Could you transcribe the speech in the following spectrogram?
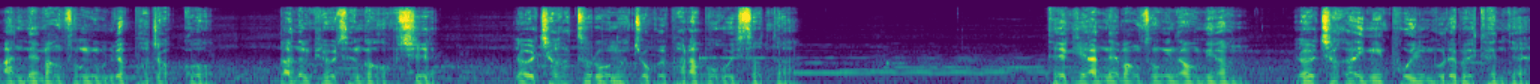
안내방송이 울려 퍼졌고 나는 별 생각 없이 열차가 들어오는 쪽을 바라보고 있었다. 대기 안내방송이 나오면 열차가 이미 보일 무렵일 텐데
